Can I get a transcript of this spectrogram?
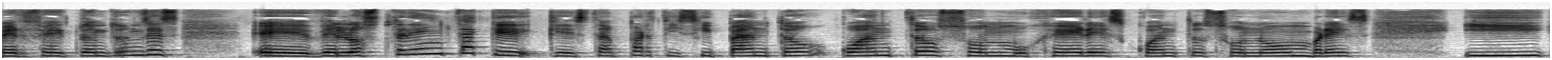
Perfecto. Entonces, eh, de los 30 que, que, están participando, ¿cuántos son mujeres? ¿Cuántos son hombres? ¿Y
